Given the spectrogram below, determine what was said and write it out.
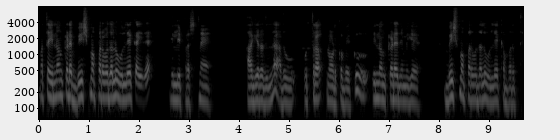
ಮತ್ತೆ ಇನ್ನೊಂದು ಕಡೆ ಭೀಷ್ಮ ಪರ್ವದಲ್ಲೂ ಉಲ್ಲೇಖ ಇದೆ. ಇಲ್ಲಿ ಪ್ರಶ್ನೆ ಆಗಿರೋದ್ರಿಂದ ಅದು ಉತ್ತರ ನೋಡ್ಕೋಬೇಕು. ಇನ್ನೊಂದು ಕಡೆ ನಿಮಗೆ ಭೀಷ್ಮ ಪರ್ವದಲ್ಲೂ ಉಲ್ಲೇಖ ಬರುತ್ತೆ.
